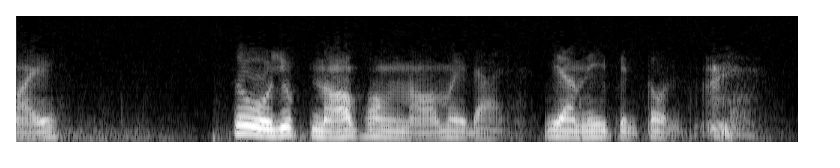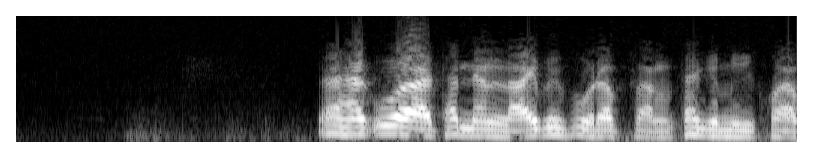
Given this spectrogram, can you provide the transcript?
มัย สู้ยุบหนอพองหนอไม่ได้ อย่างนี้เป็นต้นถ้าหากว่าท่านนั้นหลายเป็นผู้รับฟัง ท่านจะมีความ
